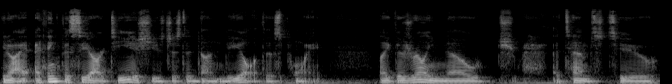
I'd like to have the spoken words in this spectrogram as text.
you know, I, I think the CRT issue is just a done deal at this point. Like, there's really no tr- attempts to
